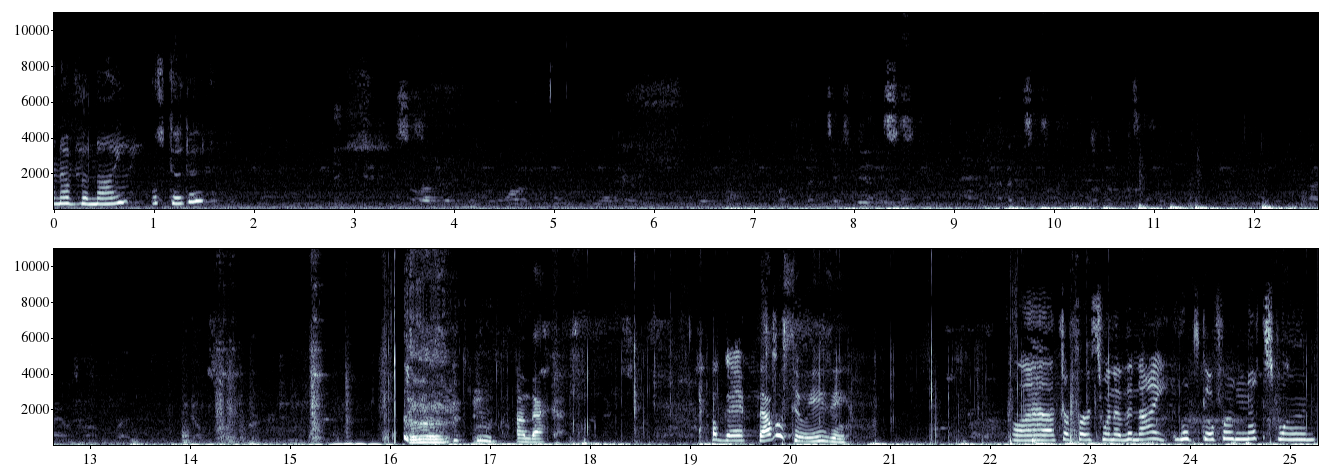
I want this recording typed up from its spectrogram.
Win of the night. Let's get it. I'm back. Okay. That was too easy. Well, that's our first one of the night. Let's go for the next one.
